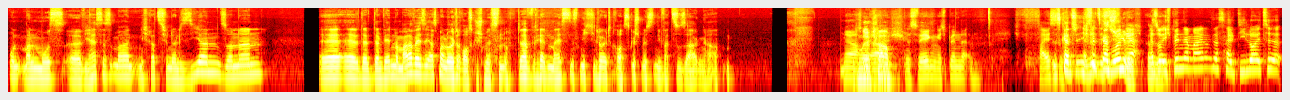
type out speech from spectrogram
und man muss, äh, wie heißt das immer, nicht rationalisieren, sondern äh, äh, da, dann werden normalerweise erstmal Leute rausgeschmissen und da werden meistens nicht die Leute rausgeschmissen, die was zu sagen haben. Ja, Ja, klar. Deswegen, ich bin. Ich weiß Ist nicht. ganz- ich Also, find's es ganz schwierig. Ja, also, Also- ich bin der Meinung, dass halt die Leute.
